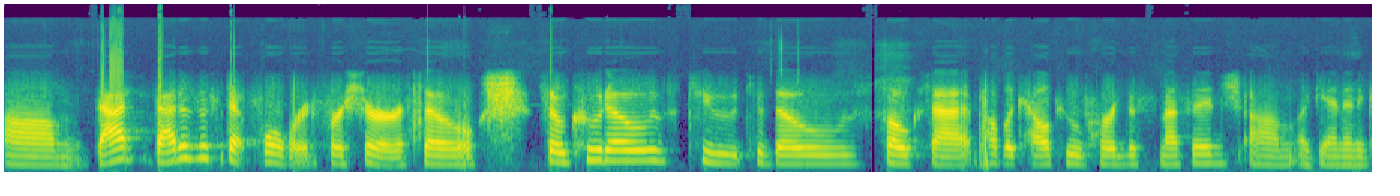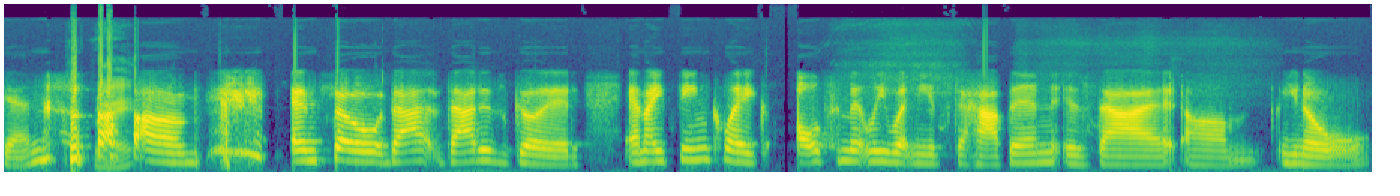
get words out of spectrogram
um, that that is a step forward for sure. So, so kudos to to those folks at Public Health who've heard this message um, again and again. Right. um, and so that that is good. And I think like ultimately, what needs to happen is that um, you know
